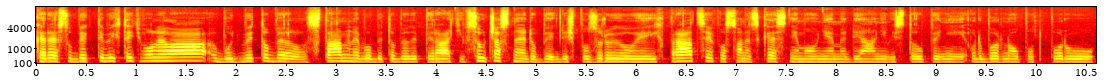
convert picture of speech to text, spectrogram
které subjekty bych teď volila, buď by to byl stan, nebo by to byli Piráti. V současné době, když pozoruju jejich práci v poslanecké sněmovně, mediální vystoupení, odbornou podporu,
